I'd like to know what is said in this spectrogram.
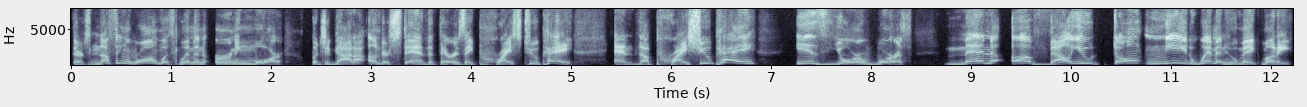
there's nothing wrong with women earning more, but you gotta understand that there is a price to pay, and the price you pay is your worth. Men of value don't need women who make money.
